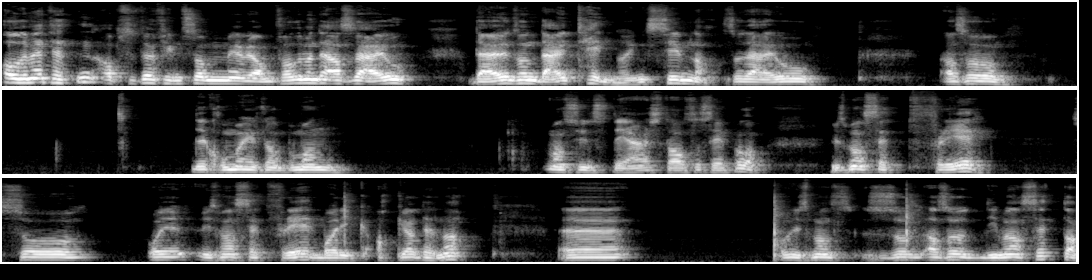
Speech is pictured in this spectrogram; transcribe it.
'Alle med tetten'. Absolutt en film som jeg vil anbefale. Men det, altså, det er jo det er jo en sånn, det er jo tenåringsfilm, da. Så det er jo Altså Det kommer helt an på man man syns det er stas å se på, da. Hvis man har sett flere, så Og hvis man har sett flere, bare ikke akkurat denne eh, Og hvis man så, Altså, de man har sett, da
